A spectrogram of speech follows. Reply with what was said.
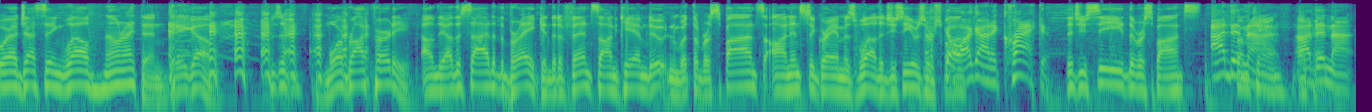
we're addressing, well, all right then. There you go. More Brock Purdy on the other side of the break and the defense on Cam Newton with the response on Instagram as well. Did you see his Let's response? Go. I got it cracking. Did you see the response? I did not. Cam? I did not.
